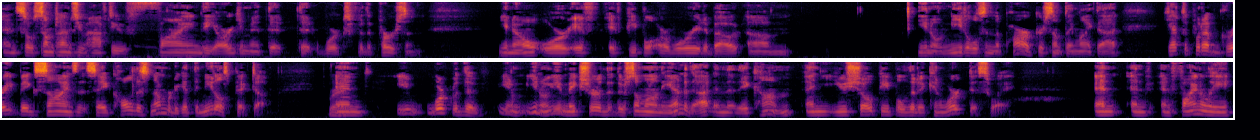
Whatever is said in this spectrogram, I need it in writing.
and so sometimes you have to find the argument that that works for the person you know or if if people are worried about um, you know, needles in the park or something like that, you have to put up great big signs that say, call this number to get the needles picked up. Right. And you work with the, you know, you know, you make sure that there's someone on the end of that and that they come and you show people that it can work this way. And, and, and finally,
